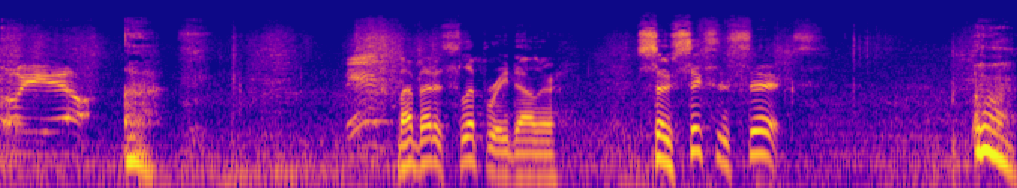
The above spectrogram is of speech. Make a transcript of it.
Oh yeah. My bed is slippery down there. So six and six. okay.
